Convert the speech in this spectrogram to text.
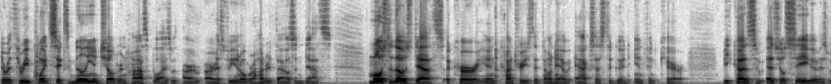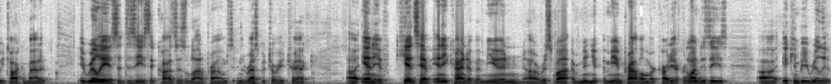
there were 3.6 million children hospitalized with RSV and over 100,000 deaths. Most of those deaths occur in countries that don't have access to good infant care because, as you'll see as we talk about it, it really is a disease that causes a lot of problems in the respiratory tract. Uh, and if kids have any kind of immune uh, response, immune, immune problem or cardiac or lung disease, uh, it can be really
